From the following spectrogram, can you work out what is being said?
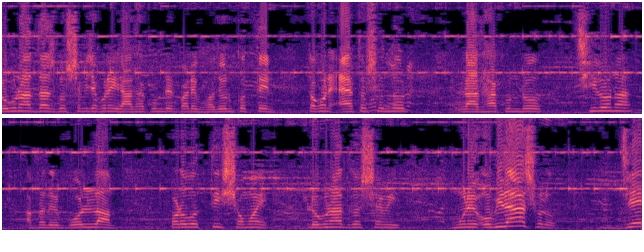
রঘুনাথ দাস গোস্বামী যখন এই রাধাকুণ্ডের পাড়ে ভজন করতেন, তখন এত সুন্দর রাধাকুণ্ড ছিল না। আপনাদের বললাম, পরবর্তী সময় রঘুনাথ গোস্বামী মনে অভিলাষ হলো যে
